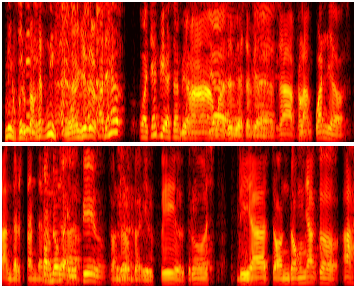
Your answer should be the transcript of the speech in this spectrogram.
ini gue Ini nih. banget nih. Ya gitu. Padahal wajah biasa biasa nah aja. wajah biasa-biasa. Kelakuan ya standar-standar condong aja. nggak ilfil. Condong ke ilfil. Terus dia condongnya ke ah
